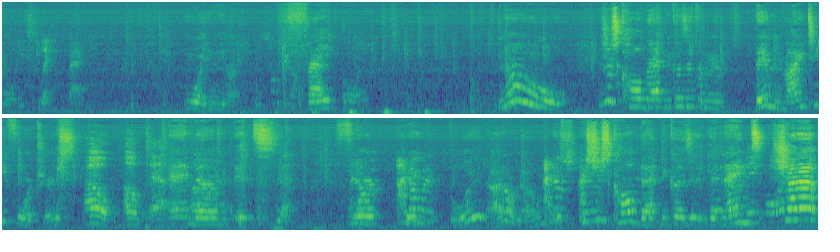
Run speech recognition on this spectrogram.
boys, like fat. What you mean like fat? Big boy. No. It's just called that because it's a big mighty fortress. Oh, oh, that. And oh, um, it's I know. for I know big boy. I don't know. I don't- It's, I it's don't- just called that because it, the name's shut up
